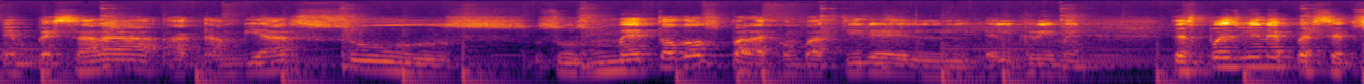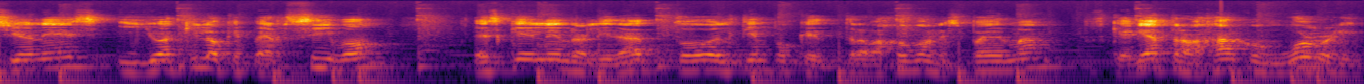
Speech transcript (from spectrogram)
empezar a, cambiar sus, sus, métodos para combatir el, el crimen. Después viene percepciones y yo aquí lo que percibo es que él en realidad todo el tiempo que trabajó con Spider-Man, pues quería trabajar con Wolverine.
